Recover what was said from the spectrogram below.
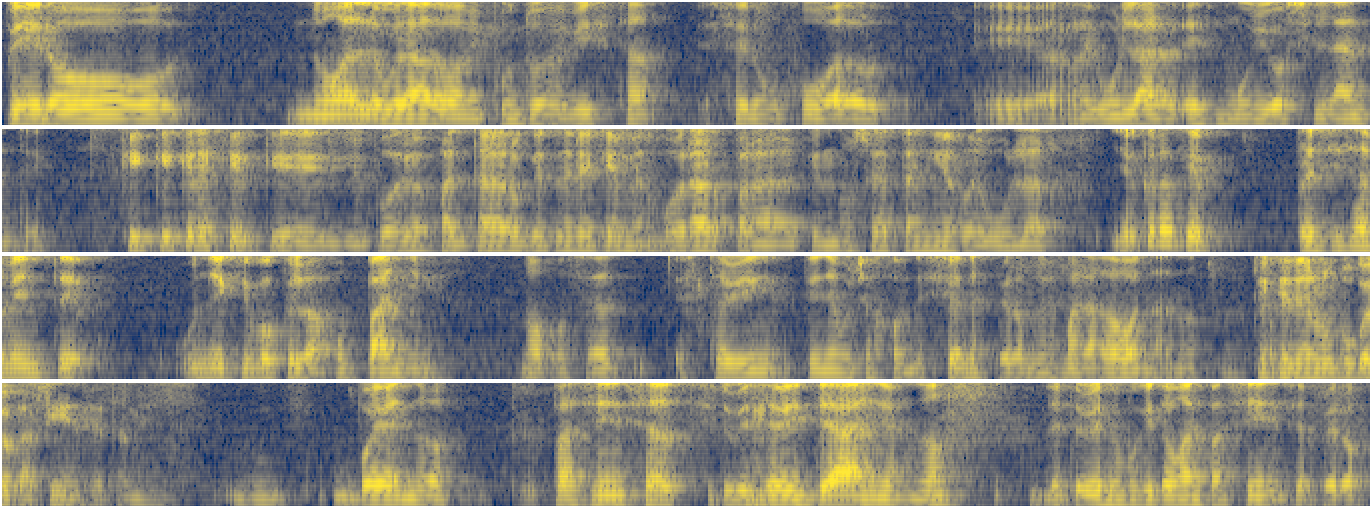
Pero no ha logrado, a mi punto de vista, ser un jugador eh, regular, es muy oscilante. ¿Qué, qué crees que, que le podría faltar o qué tendría que mejorar para que no sea tan irregular? Yo creo que precisamente un equipo que lo acompañe, ¿no? O sea, está bien, tiene muchas condiciones, pero no es Maradona, ¿no? Tienes que tener un poco de paciencia también. Bueno, paciencia si tuviese 20 años, ¿no? Le tuviese un poquito más de paciencia, pero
